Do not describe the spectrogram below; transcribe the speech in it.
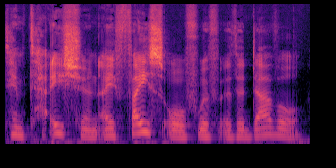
temptation, a face off with the devil.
